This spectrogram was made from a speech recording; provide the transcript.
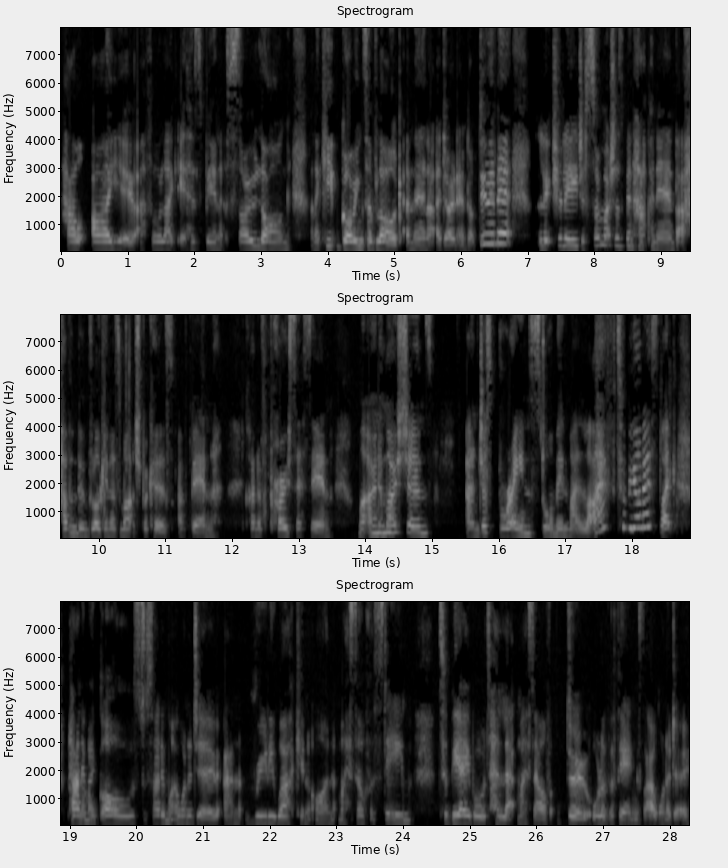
how are you? I feel like it has been so long and I keep going to vlog and then I don't end up doing it. Literally just so much has been happening but I haven't been vlogging as much because I've been kind of processing my own emotions and just brainstorming my life to be honest. Like planning my goals deciding what I want to do and really working on my self-esteem to be able to let myself do all of the things that I want to do.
